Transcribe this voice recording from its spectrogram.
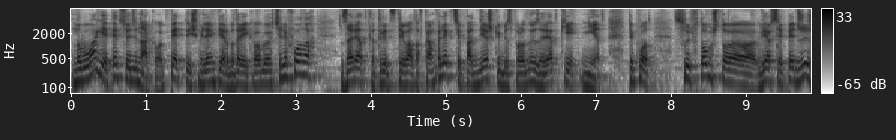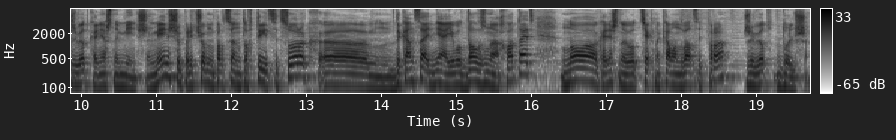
на бумаге опять все одинаково. 5000 мАh батарейка в обоих телефонах, зарядка 33 Вт в комплекте, поддержки беспроводной зарядки нет. Так вот, суть в том, что версия 5G живет, конечно, меньше. Меньше, причем на процентов 30-40. Э, до конца дня его должна хватать, но, конечно, вот Tecno Camon 20 Pro живет дольше.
